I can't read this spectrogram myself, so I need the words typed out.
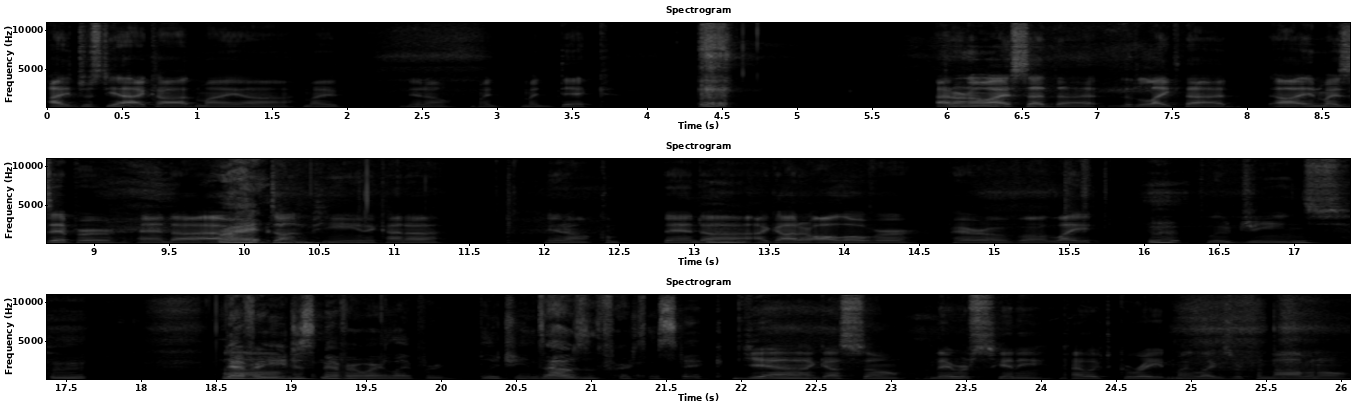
I just yeah, I caught my uh my you know, my my dick. I don't know why I said that like that uh, in my zipper, and uh, I Right. was done peeing. It kind of, you know, com- and uh, I got it all over. Pair of uh, light blue jeans. Never, you Um, just never wear light blue jeans. That was the first mistake. Yeah, I guess so. They were skinny. I looked great. My legs were phenomenal.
